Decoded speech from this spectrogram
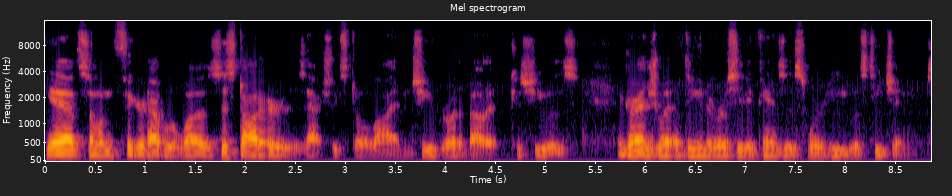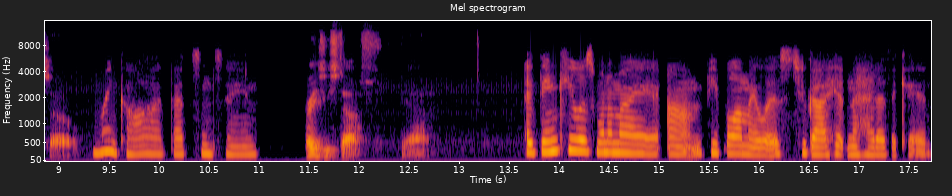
yeah, someone figured out who it was. His daughter is actually still alive, and she wrote about it because she was a graduate of the University of Kansas where he was teaching. So Oh my God, that's insane. crazy stuff. Yeah. I think he was one of my um people on my list who got hit in the head as a kid.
